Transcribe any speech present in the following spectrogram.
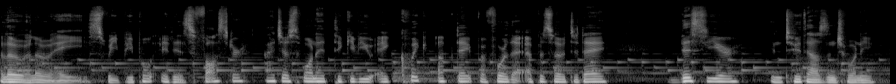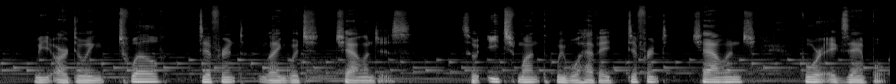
Hello, hello, hey, sweet people. It is Foster. I just wanted to give you a quick update before the episode today. This year, in 2020, we are doing 12 different language challenges. So each month, we will have a different challenge. For example,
